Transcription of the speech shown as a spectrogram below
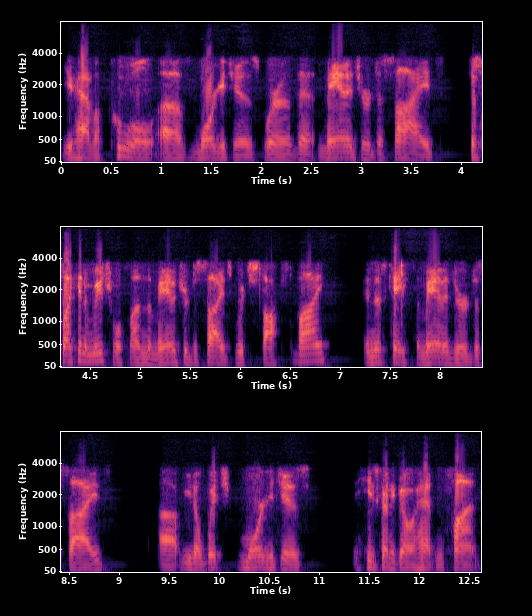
you have a pool of mortgages where the manager decides, just like in a mutual fund, the manager decides which stocks to buy. In this case, the manager decides uh, you know, which mortgages he's going to go ahead and fund.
